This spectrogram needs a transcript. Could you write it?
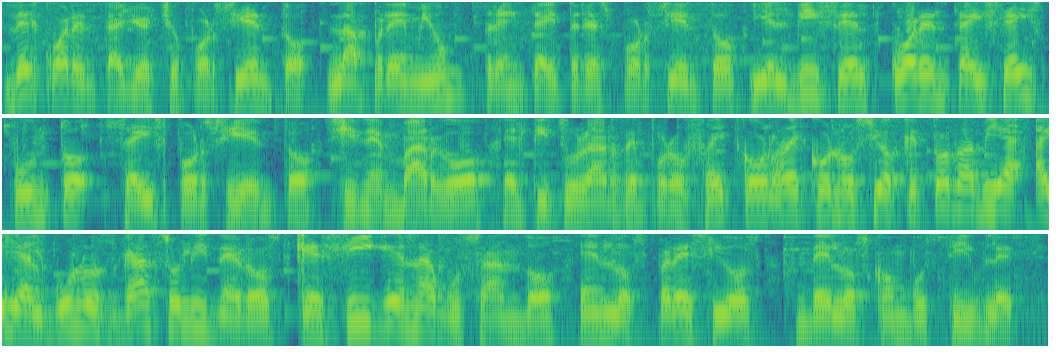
del 48%, la premium 33% y el diésel 45%. 6.6%. Sin embargo, el titular de Profeco reconoció que todavía hay algunos gasolineros que siguen abusando en los precios de los combustibles.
